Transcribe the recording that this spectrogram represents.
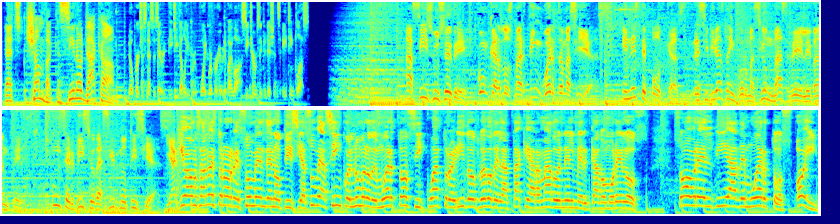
That's chumbacasino.com. No purchase necessary. BGW. Void were prohibited by law. See terms and conditions. 18 plus. Así sucede con Carlos Martín Huerta Macías. En este podcast recibirás la información más relevante. Un servicio de Asir Noticias. Y aquí vamos a nuestro resumen de noticias. Sube a 5 el número de muertos y 4 heridos luego del ataque armado en el mercado Morelos. Sobre el Día de Muertos, hoy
